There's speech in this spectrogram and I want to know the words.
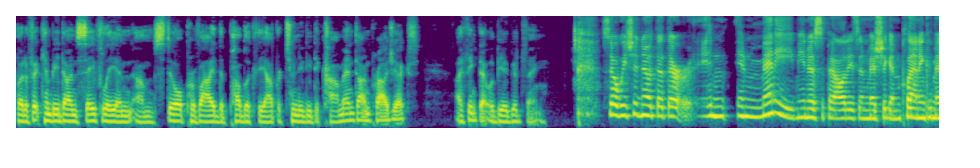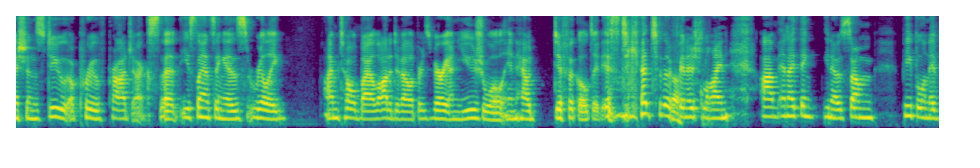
but if it can be done safely and um, still provide the public the opportunity to comment on projects, I think that would be a good thing. So we should note that there in in many municipalities in Michigan, planning commissions do approve projects. That East Lansing is really, I'm told by a lot of developers, very unusual in how difficult it is to get to the finish line. Um, and I think you know some people in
